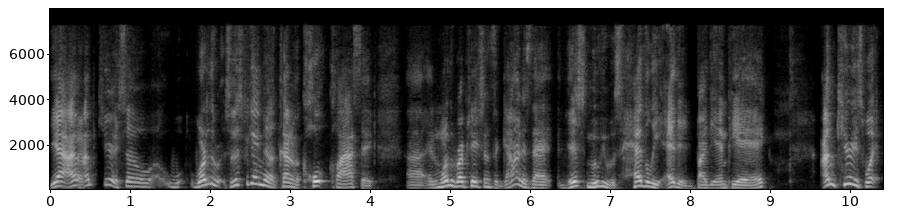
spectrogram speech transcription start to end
Yeah, I, I'm curious. So one of the so this became a kind of a cult classic, uh, and one of the reputations it got is that this movie was heavily edited by the MPAA. I'm curious what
